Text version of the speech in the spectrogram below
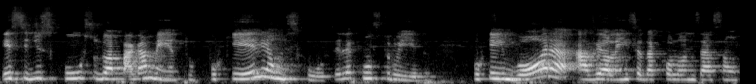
esse discurso do apagamento, porque ele é um discurso, ele é construído. Porque, embora a violência da colonização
